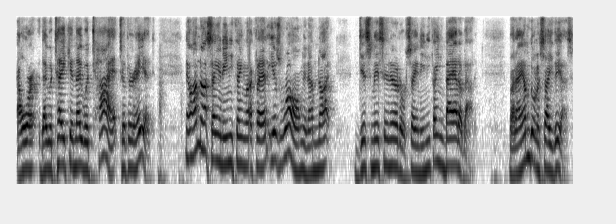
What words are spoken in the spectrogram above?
Or they would take and they would tie it to their head. Now, I'm not saying anything like that is wrong, and I'm not dismissing it or saying anything bad about it. But I am going to say this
